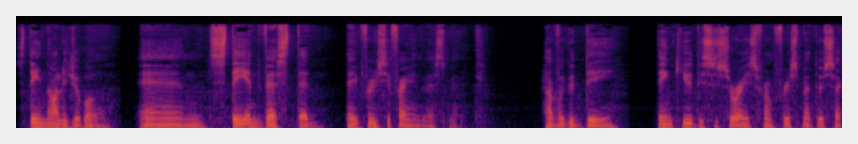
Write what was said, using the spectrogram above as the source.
Stay knowledgeable and stay invested, diversify investment. Have a good day. Thank you. This is Royce from First Metrosec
